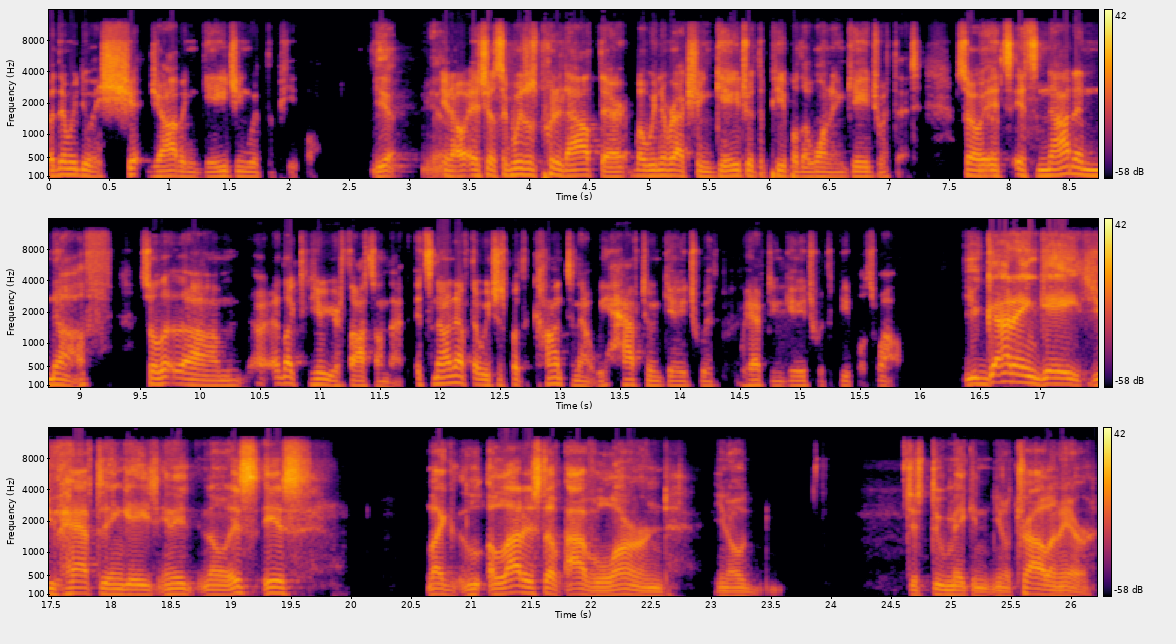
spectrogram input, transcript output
but then we do a shit job engaging with the people. Yeah, yeah. You know, it's just like we just put it out there, but we never actually engage with the people that want to engage with it. So Yeah. it's it's not enough. So um, I'd like to hear your thoughts on that. It's not enough that we just put the content out. We have to engage with we have to engage with the people as well. You gotta engage. You have to engage, and it you know it's it's like a lot of stuff I've learned, you know, just through making you know trial and error.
